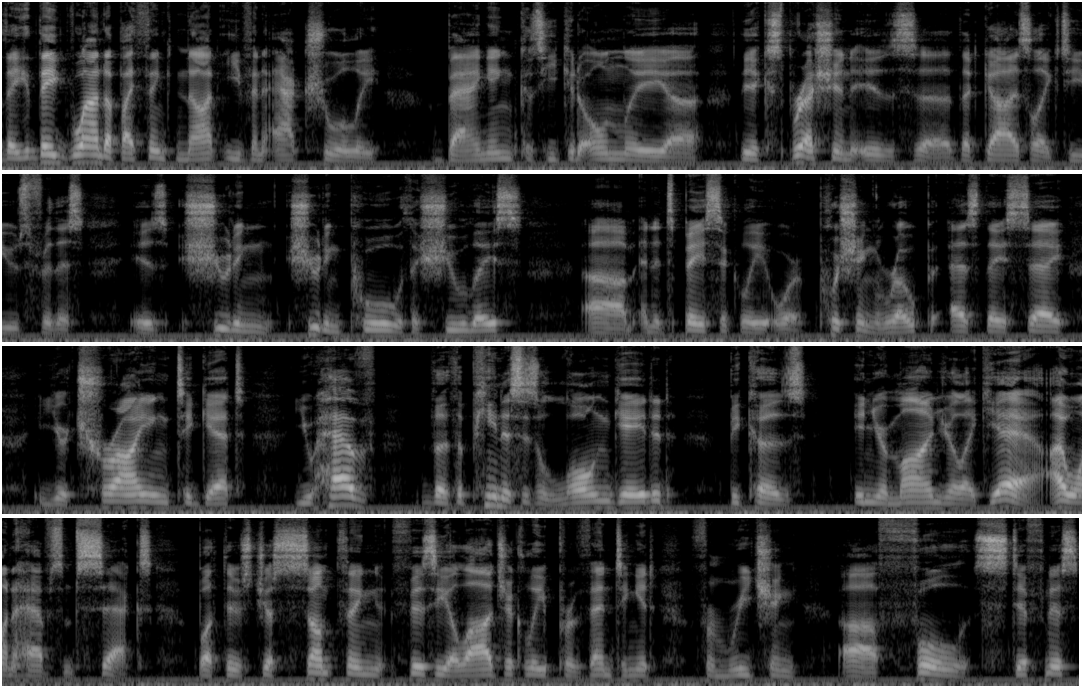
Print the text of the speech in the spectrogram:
They they wound up, I think, not even actually banging because he could only. Uh, the expression is uh, that guys like to use for this is shooting shooting pool with a shoelace. Um, and it's basically or pushing rope as they say you're trying to get you have the the penis is elongated because in your mind you're like yeah i want to have some sex but there's just something physiologically preventing it from reaching uh, full stiffness,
